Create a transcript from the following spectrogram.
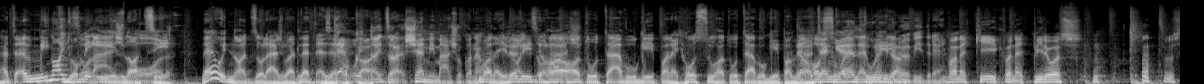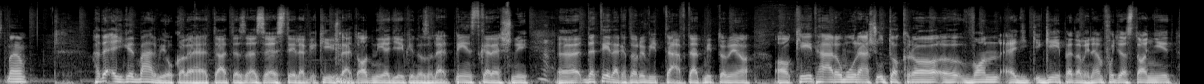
Hát eh, mit Nagy tudom én. Laci? Nehogy nagy Zolásból, hát lehet ezer Dehogy oka. nagy Zolás, semmi más oka nem. Van egy rövid Zolás. hatótávú gép, van egy hosszú hatótávú gép, amivel hosszú el tengeren túlira. rövidre. Van egy kék, van egy piros. Hát most nem. Hát de egyébként bármi oka lehet, tehát ez, ez, ez tényleg ki is lehet adni, egyébként azon lehet pénzt keresni, de tényleg hát a rövid táv, tehát mit tudom én, a, a két-három órás utakra van egy géped, ami nem fogyaszt annyit,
